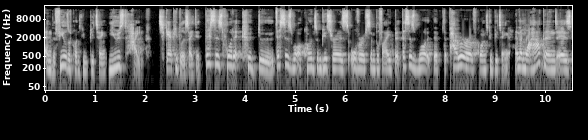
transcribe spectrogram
and the field of quantum computing used hype to get people excited. This is what it could do. This is what a quantum computer is oversimplified, but this is what the, the power of quantum computing. And then what happened is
